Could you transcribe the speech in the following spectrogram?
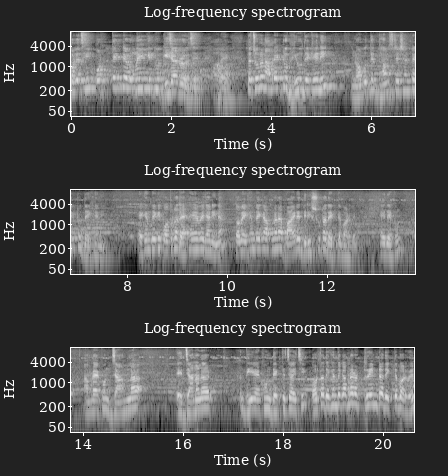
বলেছি প্রত্যেকটা রুমেই কিন্তু গিজার রয়েছে। হবে তো চলুন আমরা একটু ভিউ দেখে নিই। নবদ্বীপ ধাম স্টেশনটা একটু দেখে নিই। এখান থেকে কতটা দেখা যাবে জানি না তবে এখান থেকে আপনারা বাইরের দৃশ্যটা দেখতে পারবেন। এই দেখুন আমরা এখন জানলা এই জানালার দিয়ে এখন দেখতে চাইছি। অর্থাৎ এখান থেকে আপনারা ট্রেনটা দেখতে পারবেন।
